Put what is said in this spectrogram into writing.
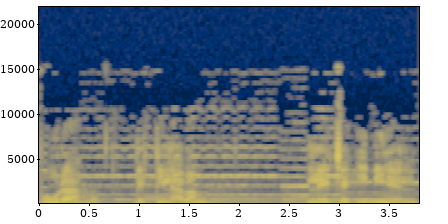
puras destilaban leche y miel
